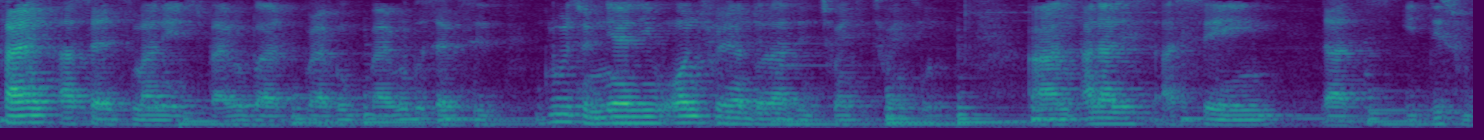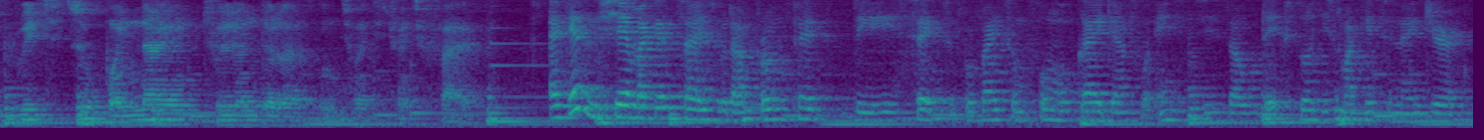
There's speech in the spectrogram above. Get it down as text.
client assets managed by robo, by by robo services grew to nearly $1 trillion in 2020. And analysts are saying that it, this would reach $2.9 trillion in 2025. I guess the share market size would have prompted the SEC to provide some form of guidance for entities that would explore these markets in Nigeria.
